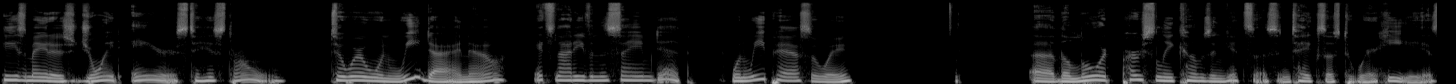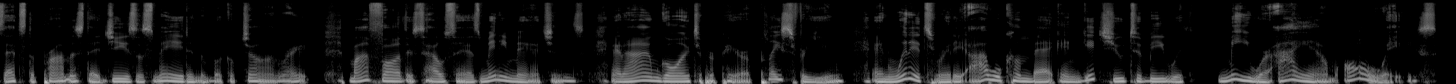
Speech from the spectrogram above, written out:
He's made us joint heirs to His throne, to where when we die now, it's not even the same death. When we pass away, uh, the Lord personally comes and gets us and takes us to where He is. That's the promise that Jesus made in the book of John, right? My Father's house has many mansions, and I am going to prepare a place for you. And when it's ready, I will come back and get you to be with me where I am always.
